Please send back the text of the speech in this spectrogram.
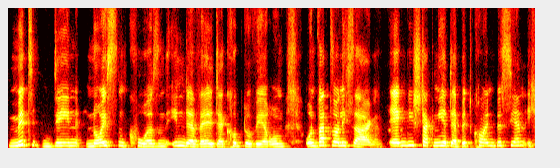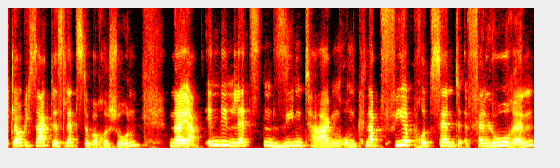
mit den neuesten Kursen in der Welt der Kryptowährung. Und was soll ich sagen? Irgendwie stagniert der Bitcoin ein bisschen. Ich glaube, ich sagte es letzte Woche schon. Naja, in den letzten sieben Tagen um knapp 4% verloren.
